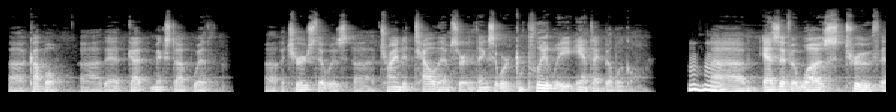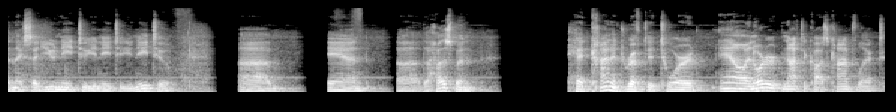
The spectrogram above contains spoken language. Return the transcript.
a couple uh, that got mixed up with uh, a church that was uh, trying to tell them certain things that were completely anti-biblical, Mm-hmm. um, as if it was truth. And they said, "You need to, you need to, you need to." Um, and uh, the husband had kind of drifted toward, you know, in order not to cause conflict,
